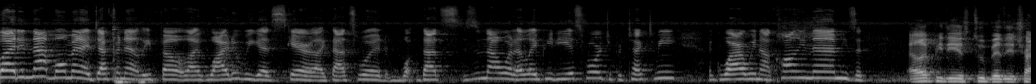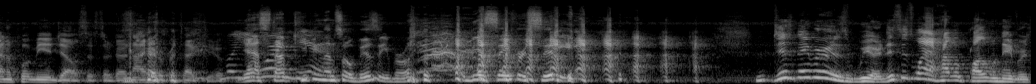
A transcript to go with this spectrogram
But in that moment, I definitely felt like, why do we get scared? Like that's what, what that's isn't that what LAPD is for to protect me? Like why are we not calling them? He's a LAPD is too busy trying to put me in jail, sister. They're not here to protect you. well, you yeah, stop weren't keeping them so busy, bro. It'd be a safer city. This neighborhood is weird. This is why I have a problem with neighbors.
